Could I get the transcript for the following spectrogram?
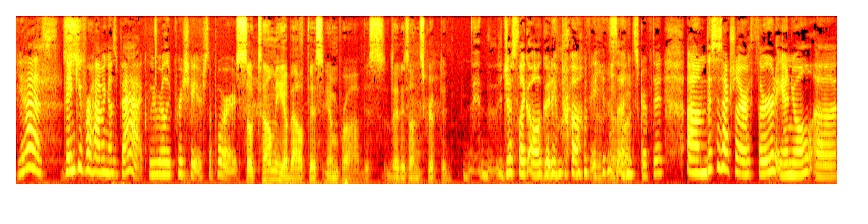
yes. Thank you for having us back. We really appreciate your support. So, tell me about this improv, this that is unscripted. Just like all good improv is yeah, unscripted. Um, this is actually our third annual uh,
